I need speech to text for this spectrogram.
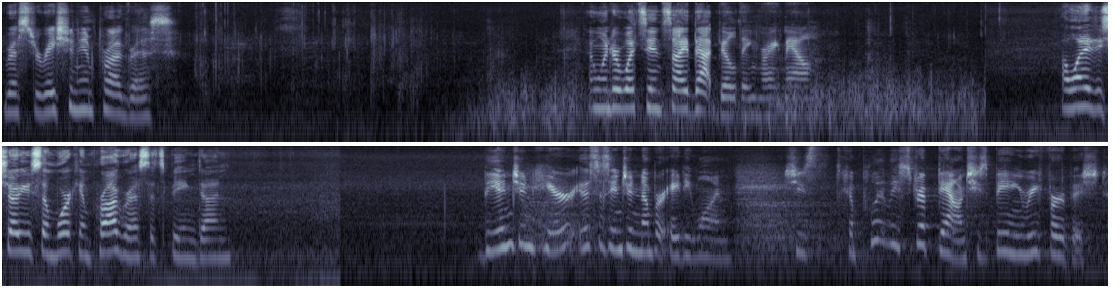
restoration in progress. I wonder what's inside that building right now. I wanted to show you some work in progress that's being done. The engine here, this is engine number 81. She's completely stripped down. She's being refurbished.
